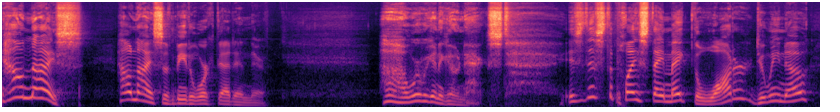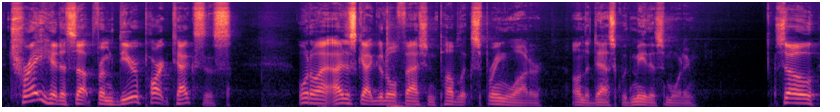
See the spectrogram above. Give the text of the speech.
How nice. How nice of me to work that in there. Uh, where are we going to go next? Is this the place they make the water? Do we know? Trey hit us up from Deer Park, Texas. What do I? I just got good old fashioned public spring water on the desk with me this morning. So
